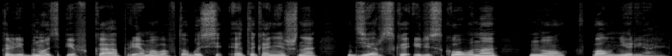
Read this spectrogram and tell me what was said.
хлебнуть пивка прямо в автобусе — это, конечно, дерзко и рискованно, но вполне реально.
